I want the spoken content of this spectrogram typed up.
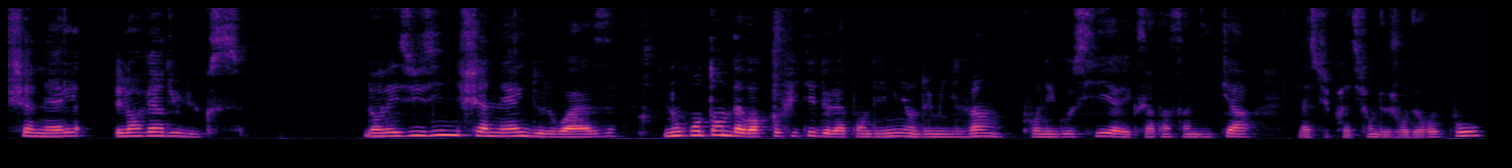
Chanel, l'envers du luxe. Dans les usines Chanel de l'Oise, non contente d'avoir profité de la pandémie en 2020 pour négocier avec certains syndicats la suppression de jours de repos,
